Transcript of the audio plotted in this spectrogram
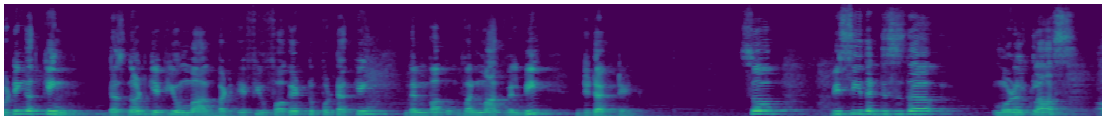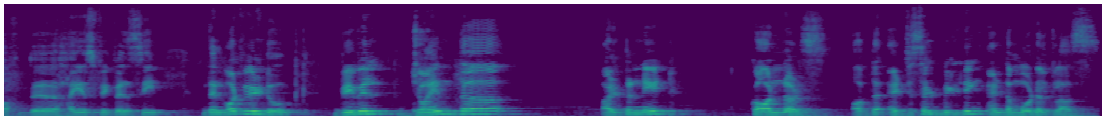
putting a kink does not give you mark but if you forget to put a kink then one, one mark will be deducted. So we see that this is the modal class of the highest frequency then what we will do we will join the alternate corners of the adjacent building and the modal class.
